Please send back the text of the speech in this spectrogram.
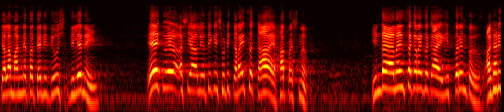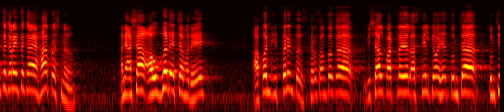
त्याला मान्यता त्यांनी देऊ दिले नाही. एक वेळ अशी आली होती की शेवटी करायचं काय हा प्रश्न? इंडिया अलायन्सचं करायचं काय? इथपर्यंत आघाडीचं करायचं काय? हा प्रश्न. आणि अशा अवघड याच्यामध्ये आपण इथपर्यंतच खरं सांगतो का विशाल पाटील असतील किंवा हे तुमच्या तुमची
